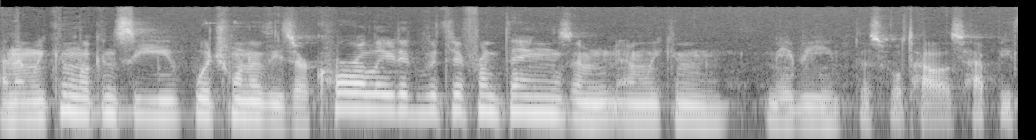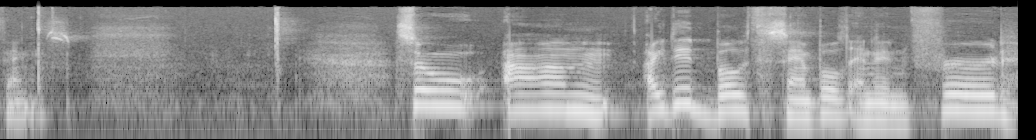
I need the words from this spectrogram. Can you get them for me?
And then we can look and see which one of these are correlated with different things, and, and we can, maybe this will tell us happy things. So um, I did both sampled and inferred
